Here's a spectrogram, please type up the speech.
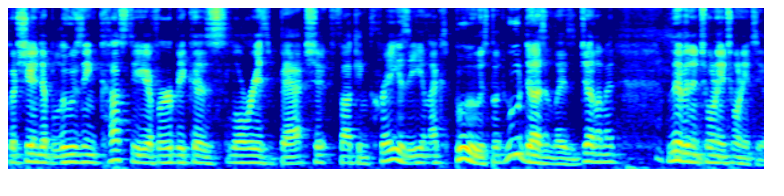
but she ended up losing custody of her because Laurie's batshit fucking crazy and likes booze. But who doesn't, ladies and gentlemen, living in 2022?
